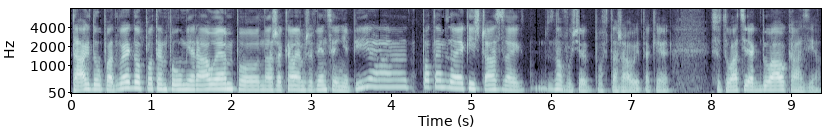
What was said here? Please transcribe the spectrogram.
tak, do upadłego, potem poumierałem, ponarzekałem, że więcej nie piję, a potem za jakiś czas za, znowu się powtarzały takie sytuacje, jak była okazja.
